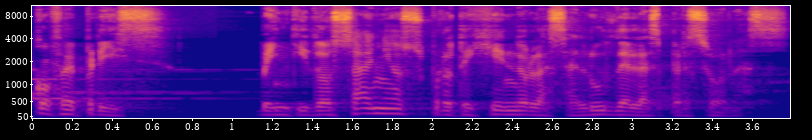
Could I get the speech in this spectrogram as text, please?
Cofepris, 22 años protegiendo la salud de las personas.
